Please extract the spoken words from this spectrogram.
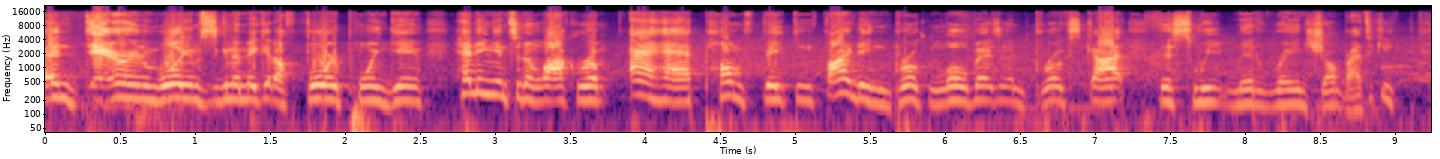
And Deron Williams is going to make it a four point game. Heading into the locker room at half, pump faking, finding Brook Lopez. And Brooks got this sweet mid range jumper. I think he.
